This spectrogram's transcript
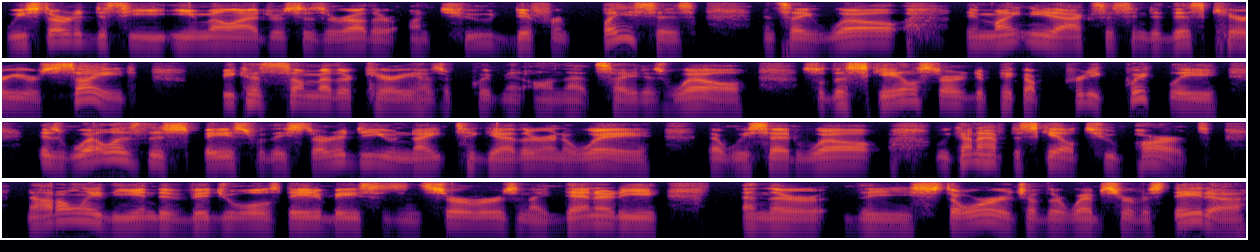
We started to see email addresses or other on two different places and say, well, it might need access into this carrier site, because some other carrier has equipment on that site as well. So the scale started to pick up pretty quickly, as well as this space where they started to unite together in a way that we said, well, we kind of have to scale two parts. Not only the individuals, databases, and servers and identity, and their the storage of their web service data,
